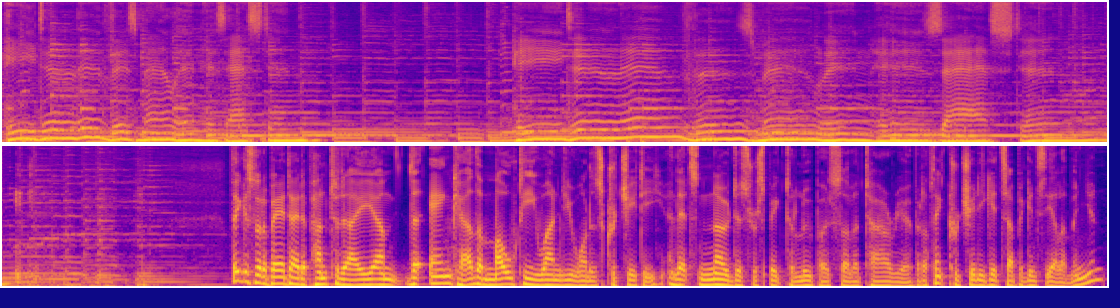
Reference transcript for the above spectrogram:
he delivers mail in his Aston. He delivers mail in his Aston. I think it's not a bad day to punt today. Um, the anchor, the multi one you want is Crecchetti, and that's no disrespect to Lupo Solitario, but I think Crecchetti gets up against the Aluminium.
